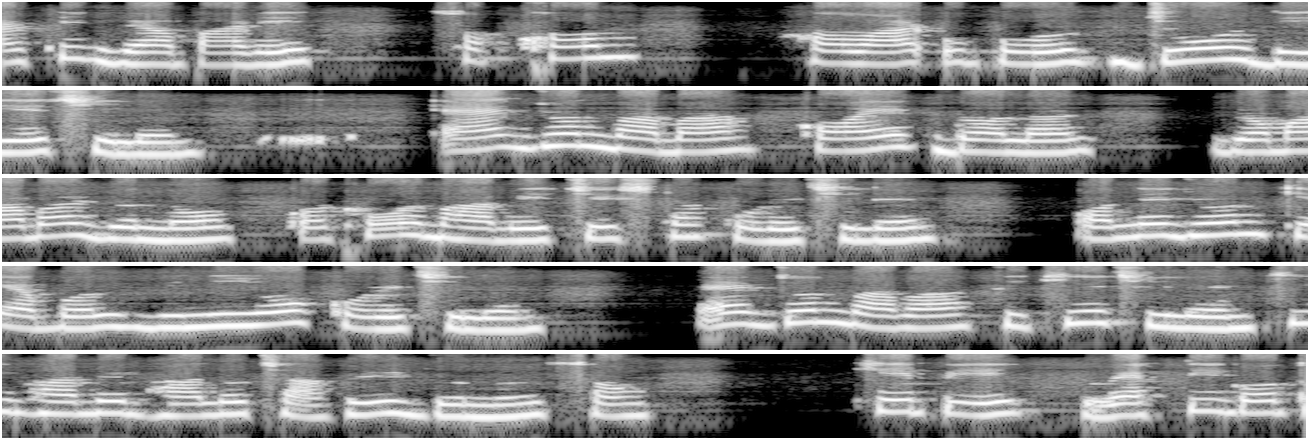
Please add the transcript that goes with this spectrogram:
আর্থিক ব্যাপারে সক্ষম হওয়ার উপর জোর দিয়েছিলেন। একজন বাবা কয়েক ডলার জমাবার জন্য কঠোরভাবে চেষ্টা করেছিলেন, অন্যজন কেবল বিনিয়োগ করেছিলেন। একজন বাবা শিখিয়েছিলেন কীভাবে ভালো চাকরির জন্য সংক্ষেপে ব্যক্তিগত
